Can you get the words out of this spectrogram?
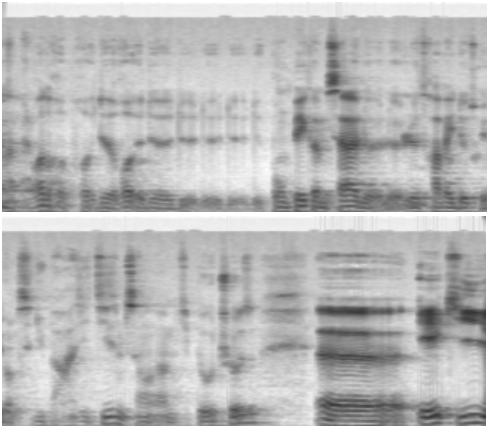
n'a pas le droit de, pomper comme ça le, travail d'autrui. C'est du parasitisme, c'est un, petit peu autre chose. et qui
